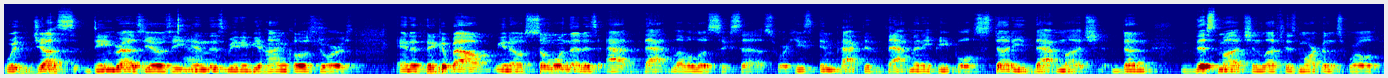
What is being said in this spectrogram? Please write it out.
with just Dean Graziosi in this meeting behind closed doors. And to think about, you know, someone that is at that level of success, where he's impacted that many people, studied that much, done this much, and left his mark on this world.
